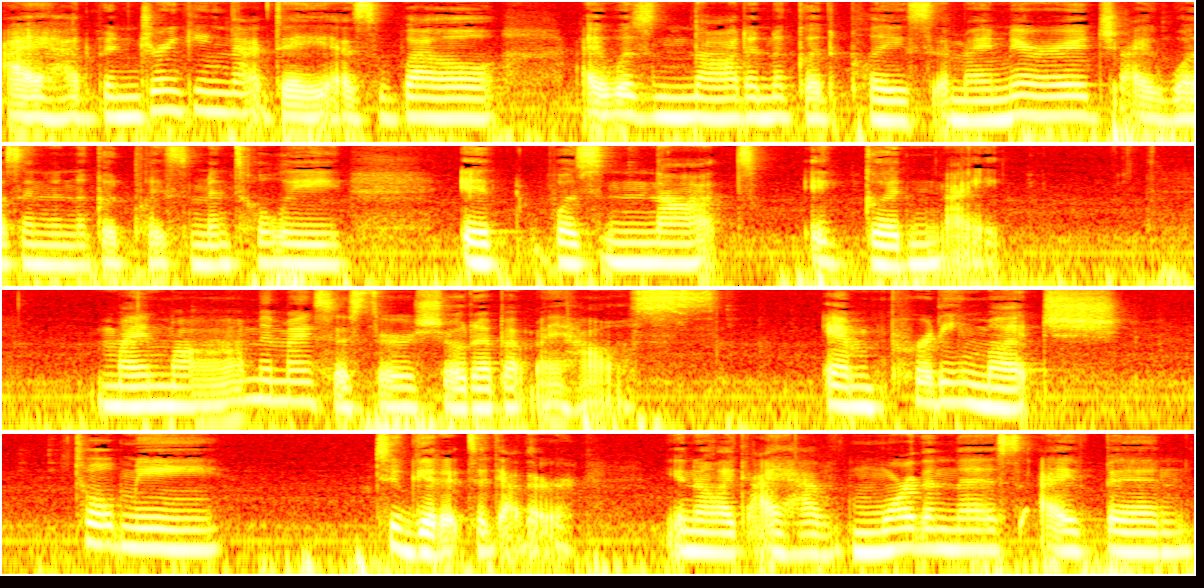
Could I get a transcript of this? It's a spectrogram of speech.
I had been drinking that day as well. I was not in a good place in my marriage. I wasn't in a good place mentally. It was not a good night. My mom and my sister showed up at my house and pretty much told me to get it together you know, like I have more than this. I've been,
